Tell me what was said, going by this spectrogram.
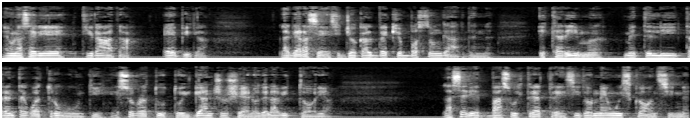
È una serie tirata, epica. La gara 6 si gioca al vecchio Boston Garden e Karim mette lì 34 punti e soprattutto il gancio cielo della vittoria. La serie va sul 3-3, si torna in Wisconsin,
